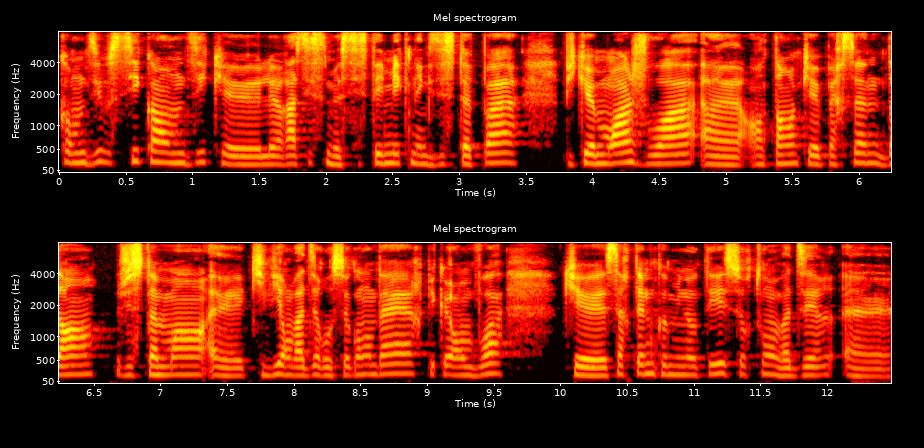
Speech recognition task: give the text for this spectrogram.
qu'on me dit aussi quand on me dit que le racisme systémique n'existe pas, puis que moi je vois euh, en tant que personne dans justement euh, qui vit on va dire au secondaire, puis qu'on voit que certaines communautés, surtout on va dire euh,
